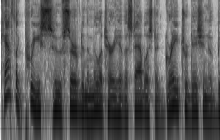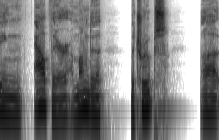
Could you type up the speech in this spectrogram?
Catholic priests who've served in the military have established a great tradition of being out there among the, the troops uh,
